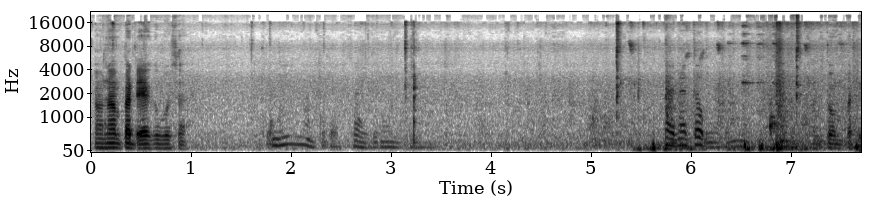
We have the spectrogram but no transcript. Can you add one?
เอาน้ำปลาแดกกับบุษะ อันนี้มันจะได้ใส่ไปในใส่ในต้มนี่น้ำต้มปลาแด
